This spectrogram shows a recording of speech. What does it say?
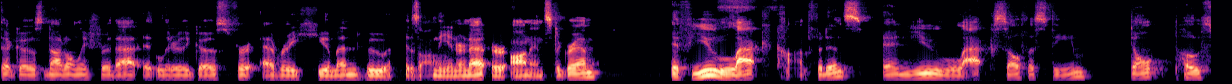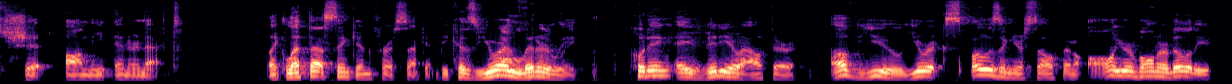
that goes not only for that, it literally goes for every human who is on the internet or on Instagram. If you lack confidence and you lack self esteem, don't post shit on the internet. Like, let that sink in for a second because you are Absolutely. literally putting a video out there of you. You're exposing yourself and all your vulnerability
